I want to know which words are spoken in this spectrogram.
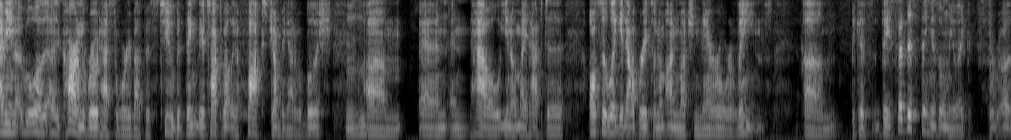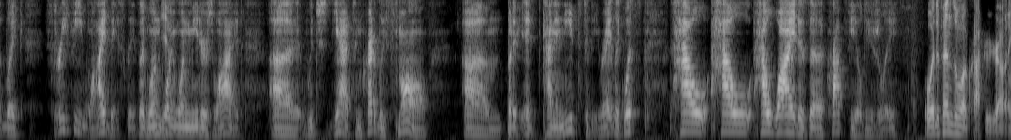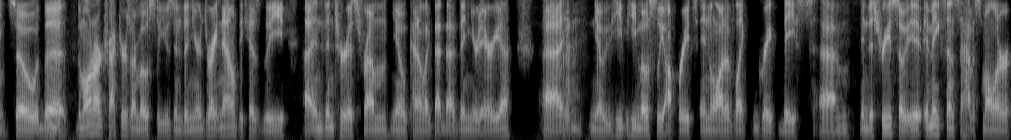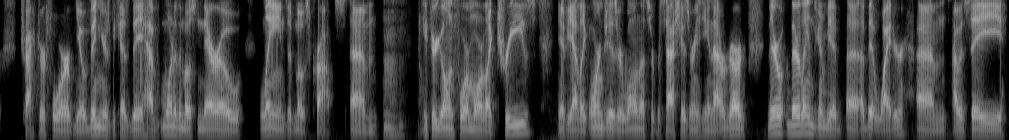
I mean, well, a car on the road has to worry about this too. But then they talked about like a fox jumping out of a bush, mm-hmm. um, and and how you know it might have to also like it operates on on much narrower lanes. Um because they said this thing is only like th- uh, like three feet wide basically. It's like 1.1 yeah. meters wide uh which yeah it's incredibly small um but it, it kind of needs to be right? Like what's how how how wide is a crop field usually well, it depends on what crop you're growing. So the mm. the Monarch tractors are mostly used in vineyards right now because the uh, inventor is from you know kind of like that that vineyard area. Uh, Okay. You know, he he mostly operates in a lot of like grape based um, industries, so it, it makes sense to have a smaller tractor for you know vineyards because they have one of the most narrow lanes of most crops. Um, Mm. If you're going for more like trees, if you have like oranges or walnuts or pistachios or anything in that regard, their their lane's going to be a, a, a bit wider. Um, I would say,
